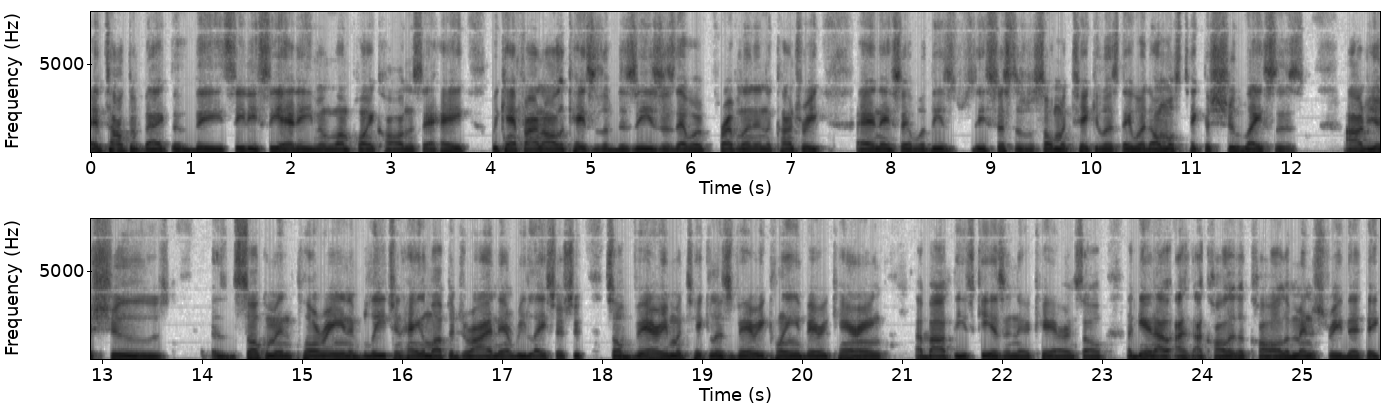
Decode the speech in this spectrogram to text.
and talked about to the CDC had even one point called and said, "Hey, we can't find all the cases of diseases that were prevalent in the country." And they said, "Well, these these sisters were so meticulous; they would almost take the shoelaces out of your shoes." soak them in chlorine and bleach and hang them up to dry and then relace their shoe. So very meticulous, very clean, very caring about these kids and their care. And so, again, I, I, call it a call, a ministry that they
